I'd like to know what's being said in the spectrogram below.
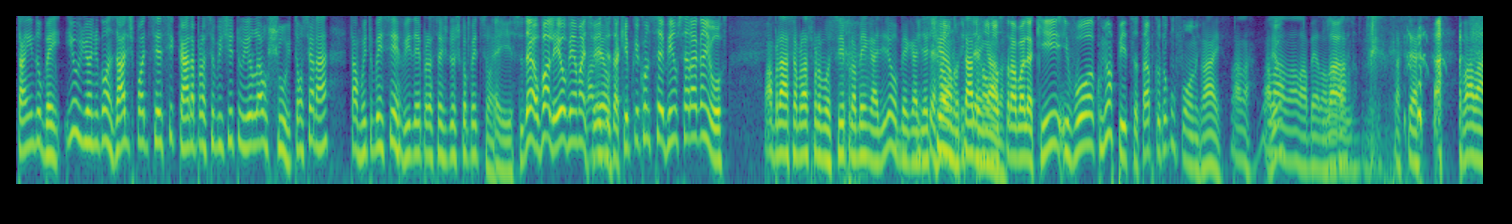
tá indo bem. E o Ione Gonzalez pode ser esse cara para substituir o Léo Chu. Então o Ceará tá muito bem servido aí para essas duas competições. É isso. Del, valeu, venha mais Valeu. vezes aqui, porque quando você vem, o Ceará ganhou. Um abraço, um abraço para você, para Bengadilha. Ô, Bengadilha, te Encerrar amo, tá, encerrar o Bengala? nosso trabalho aqui e vou comer uma pizza, tá? Porque eu tô com fome. Vai, vai lá, vai lá, lá, lá, Bela, lá, Lá-. Tá certo. Vai lá.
